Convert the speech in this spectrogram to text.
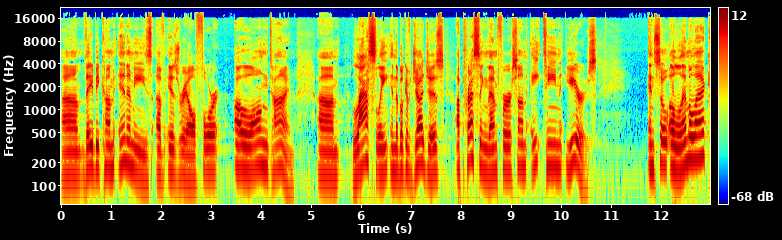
Um, they become enemies of Israel for a long time. Um, lastly, in the book of Judges, oppressing them for some 18 years. And so Elimelech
